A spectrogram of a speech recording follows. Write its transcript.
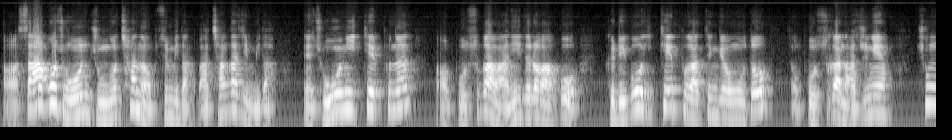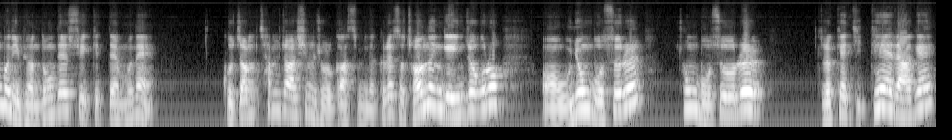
어, 싸고 좋은 중고차는 없습니다. 마찬가지입니다. 네, 좋은 ETF는 어, 보수가 많이 들어가고 그리고 ETF 같은 경우도 어, 보수가 나중에 충분히 변동될 수 있기 때문에 그 점 참조하시면 좋을 것 같습니다. 그래서 저는 개인적으로 어, 운용 보수를 총 보수를 그렇게 디테일하게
